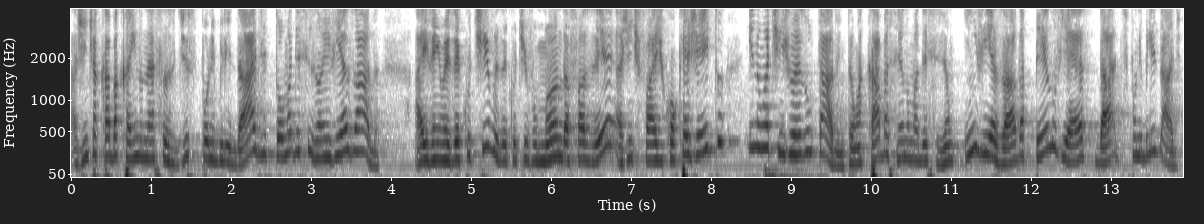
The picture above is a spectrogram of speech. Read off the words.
a gente acaba caindo nessas disponibilidades e toma decisão enviesada. Aí vem o executivo, o executivo manda fazer, a gente faz de qualquer jeito e não atinge o resultado. Então acaba sendo uma decisão enviesada pelo viés da disponibilidade.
